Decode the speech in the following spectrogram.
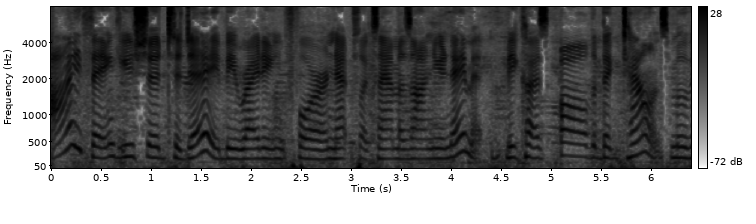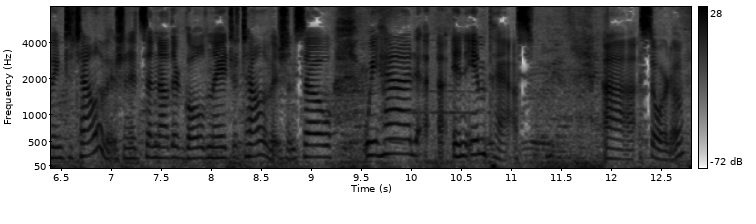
I think you should today be writing for Netflix, Amazon, you name it, because all the big talents moving to television. It's another golden age of television. So we had an impasse, uh, sort of,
